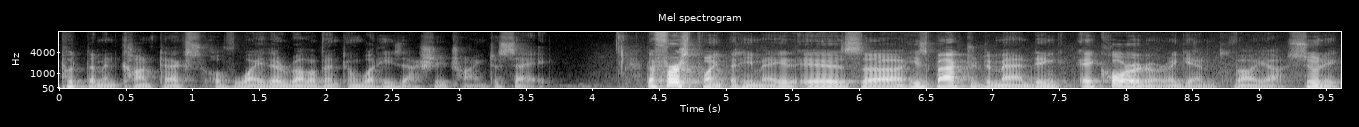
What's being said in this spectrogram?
put them in context of why they're relevant and what he's actually trying to say. The first point that he made is uh, he's back to demanding a corridor again via Syunik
